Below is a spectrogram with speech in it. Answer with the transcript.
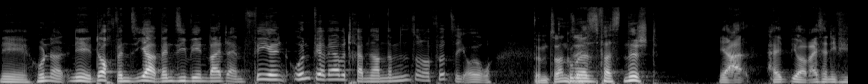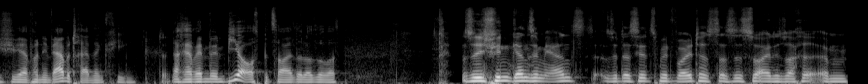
Nee, 100, nee, doch, wenn sie, ja, wenn sie wen weiterempfehlen und wir Werbetreibenden haben, dann sind es nur noch 40 Euro. 25. Guck mal, das ist fast nichts. Ja, halt, ja, weiß ja nicht, wie viel wir von den Werbetreibenden kriegen. Das- Nachher werden wir ein Bier ausbezahlt oder sowas. Also ich finde ganz im Ernst, also das jetzt mit Wolters, das ist so eine Sache. Ähm,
